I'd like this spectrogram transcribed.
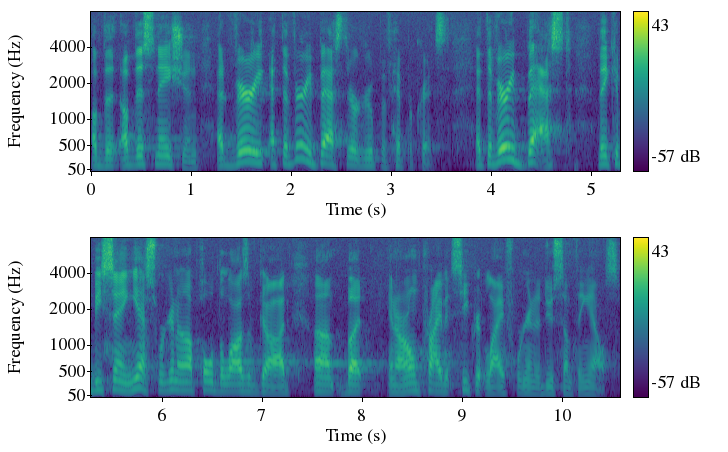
of, the, of this nation, at, very, at the very best, they're a group of hypocrites. At the very best, they could be saying, Yes, we're going to uphold the laws of God, um, but in our own private secret life, we're going to do something else.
